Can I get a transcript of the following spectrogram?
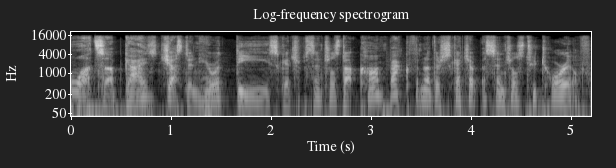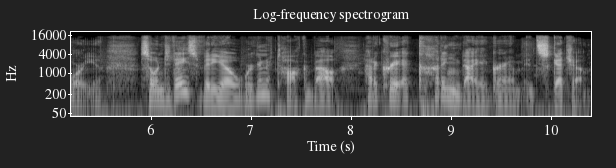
What's up guys, Justin here with the SketchUpEssentials.com back with another SketchUp Essentials tutorial for you. So in today's video we're going to talk about how to create a cutting diagram in SketchUp.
